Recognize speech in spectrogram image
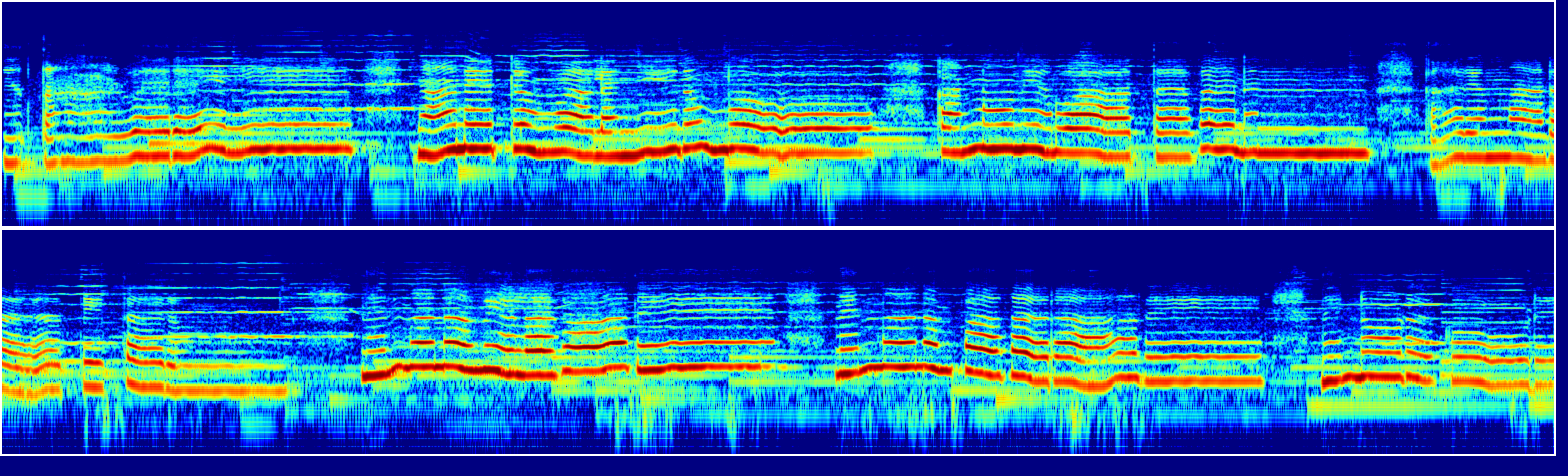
താഴ്വരയിൽ ഞാൻ ഏറ്റവും വലഞ്ഞിടുമ്പോ കണ്ണുനീർ വാർത്തവനൻ കാര്യം നടത്തിത്തരും നിന്മനമിളകാതെ നിന്മനം പതരാതെ നിന്നോട് കൂടെ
